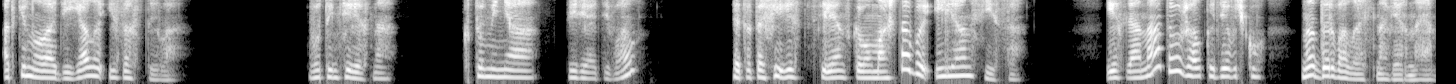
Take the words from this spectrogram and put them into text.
откинула одеяло и застыла. Вот интересно, кто меня переодевал? Этот аферист вселенского масштаба или Анфиса? Если она, то жалко девочку, надорвалась, наверное.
